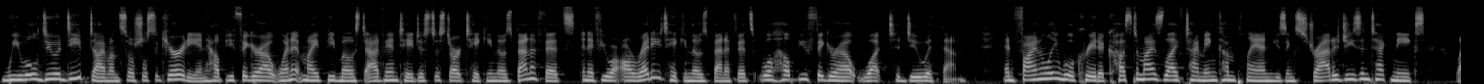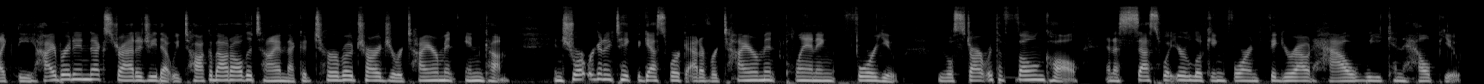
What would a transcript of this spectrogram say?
We will do a deep dive on Social Security and help you figure out when it might be most advantageous to start taking those benefits. And if you are already taking those benefits, we'll help you figure out what to do with them. And finally, we'll create a customized lifetime income plan using strategies and techniques like the hybrid index strategy that we talk about all the time that could turbocharge your retirement income. In short, we're going to take the guesswork out of retirement planning for you. We will start with a phone call and assess what you're looking for and figure out how we can help you.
